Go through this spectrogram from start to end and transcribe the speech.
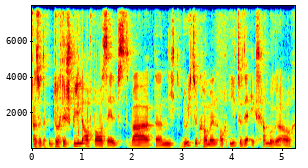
also durch den Spielaufbau selbst war da nicht durchzukommen. Auch Ito, der Ex-Hamburger auch,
